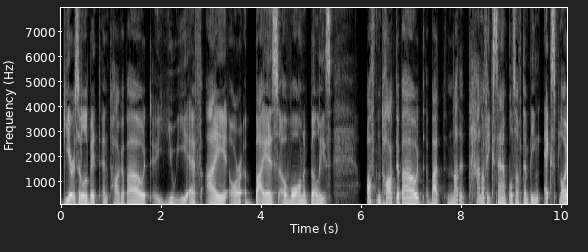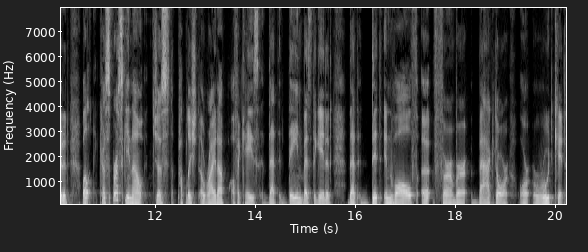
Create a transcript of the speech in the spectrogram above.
gears a little bit and talk about UEFI or BIOS vulnerabilities often talked about, but not a ton of examples of them being exploited. Well, Kaspersky now just published a write-up of a case that they investigated that did involve a firmware backdoor or rootkit.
